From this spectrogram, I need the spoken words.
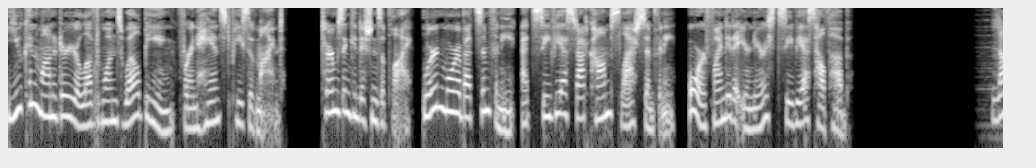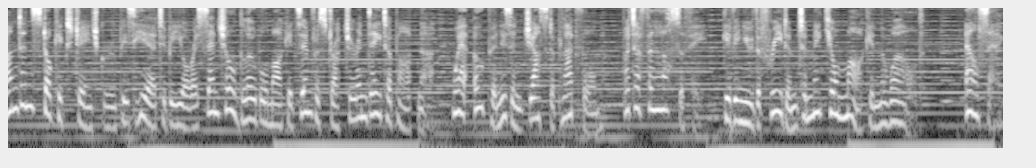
you can monitor your loved one's well being for enhanced peace of mind. Terms and conditions apply. Learn more about Symphony at cvs.com/symphony or find it at your nearest CVS Health Hub. London Stock Exchange Group is here to be your essential global markets infrastructure and data partner, where open isn't just a platform, but a philosophy, giving you the freedom to make your mark in the world. LSEG,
